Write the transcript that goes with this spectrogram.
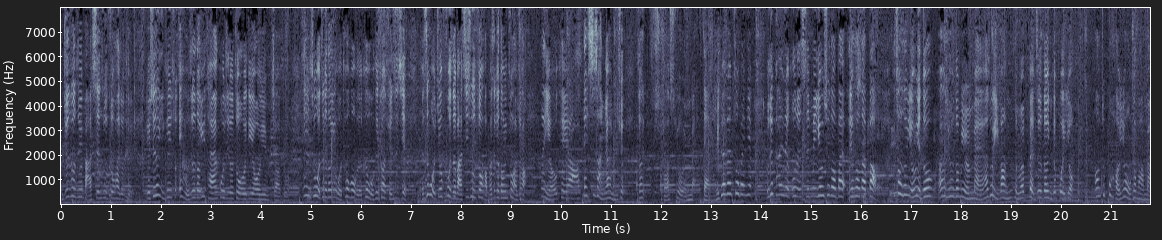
你就做这边把它深入做化就可以。有些东西你可以说，哎，我这个东西台湾过去都做 O D O E 比较多，那你说我这个东西我透过我的客户我可以做到全世界，可是我就负责把技术做好，把这个东西做好就好，那也 OK 啊。但市场应该很明确，主要主要是有人买单嘛。你不要在做半天，我就拍你的工程师没优秀到爆，优秀到爆，做的东西永远都啊永远都没有人买。他说以往你怎么笨，这个东西你都不会用，哦就不好用，我干嘛买？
